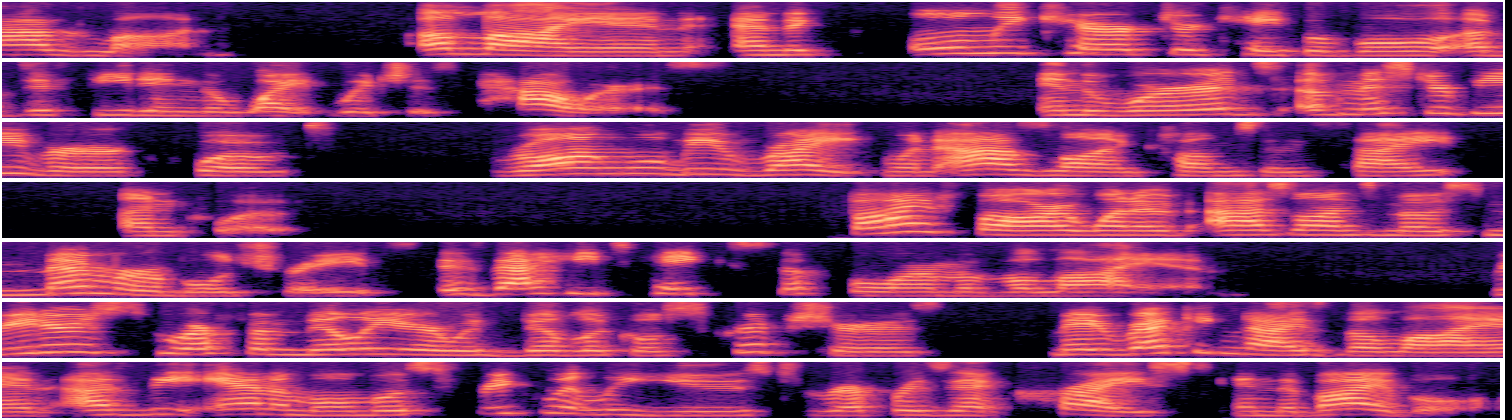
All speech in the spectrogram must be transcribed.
Aslan, a lion and the only character capable of defeating the White Witch's powers. In the words of Mr. Beaver, quote, wrong will be right when Aslan comes in sight, unquote. By far, one of Aslan's most memorable traits is that he takes the form of a lion. Readers who are familiar with biblical scriptures may recognize the lion as the animal most frequently used to represent Christ in the Bible,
